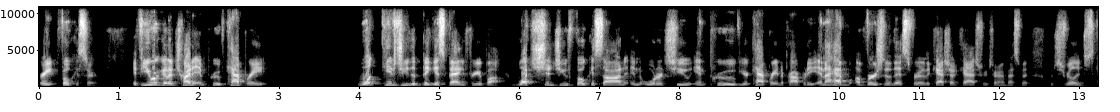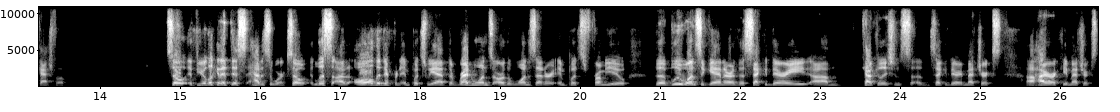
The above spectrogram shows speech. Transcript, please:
Rate Focuser. If you are going to try to improve cap rate, what gives you the biggest bang for your buck? What should you focus on in order to improve your cap rate in a property? And I have a version of this for the cash on cash return investment, which is really just cash flow. So if you're looking at this, how does it work? So lists on all the different inputs we have. The red ones are the ones that are inputs from you. The blue ones again are the secondary um, calculations, uh, secondary metrics, uh, hierarchy metrics.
